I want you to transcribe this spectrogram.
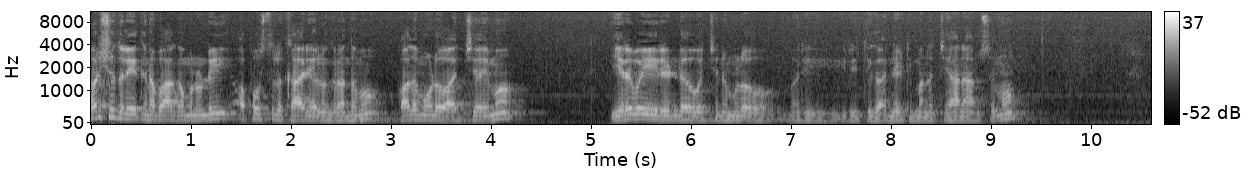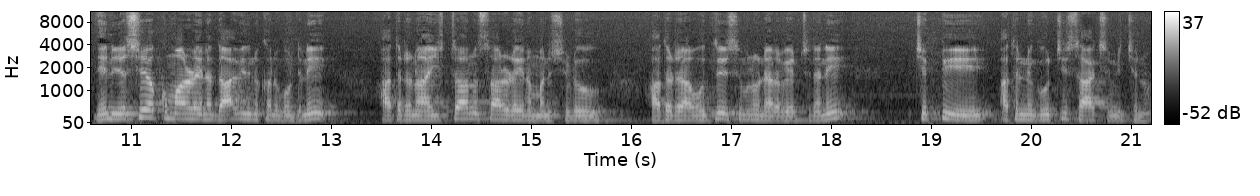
పరిశుద్ధ లేఖన భాగము నుండి అపోస్తుల కార్యాల గ్రంథము పదమూడవ అధ్యాయము ఇరవై రెండవ వచనములో మరి ఈ రీతిగా నేటి మన ధ్యానాంశము. నేను యశయ కుమారుడైన దావీదును కనుగొంటుని అతడు నా ఇష్టానుసారుడైన మనుష్యుడు అతడు ఆ ఉద్దేశంలో నెరవేర్చునని చెప్పి అతన్ని గూర్చి సాక్ష్యం ఇచ్చను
